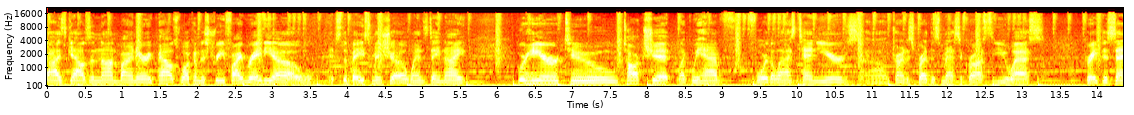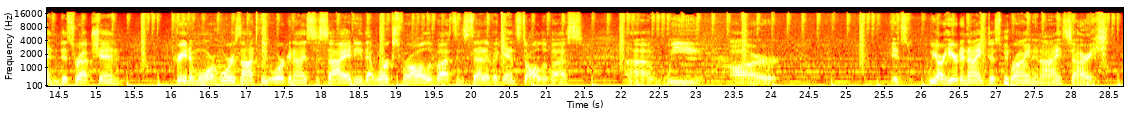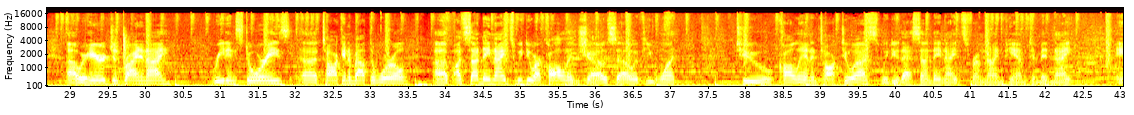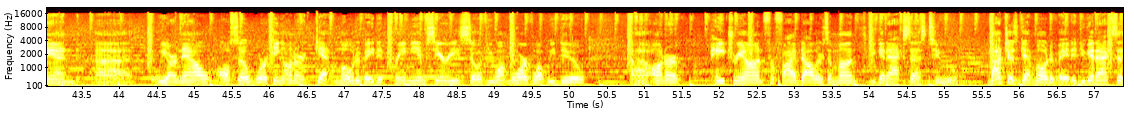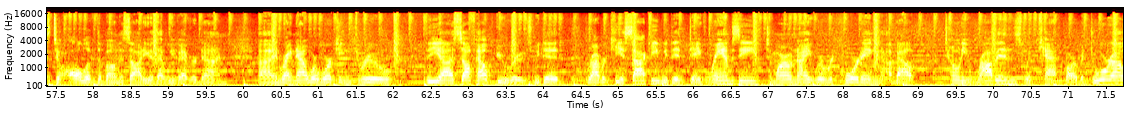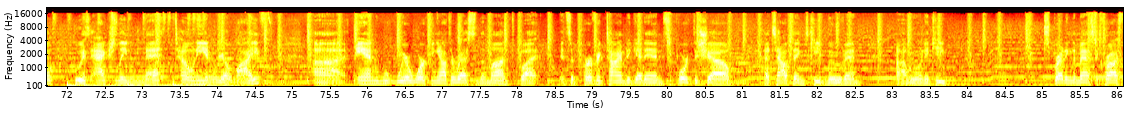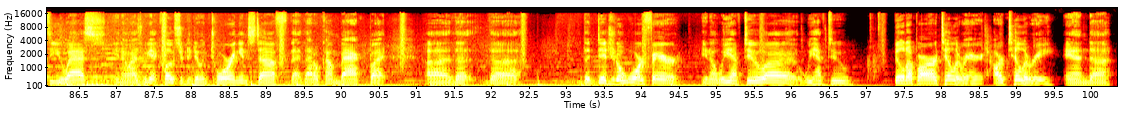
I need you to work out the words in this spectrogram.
guys, gals, and non binary pals. Welcome to Street Fight Radio. It's the basement show, Wednesday night. We're here to talk shit like we have for the last 10 years, uh, trying to spread this mess across the U.S., create dissent and disruption, create a more horizontally organized society that works for all of us instead of against all of us. Uh, we are it's we are here tonight, just Brian and I. Sorry, uh, we're here just Brian and I, reading stories, uh, talking about the world. Uh, on Sunday nights, we do our call-in show. So if you want to call in and talk to us, we do that Sunday nights from 9 p.m. to midnight. And uh, we are now also working on our Get Motivated Premium series. So if you want more of what we do uh, on our Patreon for $5 a month, you get access to not just get motivated, you get access to all of the bonus audio that we've ever done. Uh, and right now we're working through the uh, self help gurus. We did Robert Kiyosaki, we did Dave Ramsey. Tomorrow night we're recording about Tony Robbins with Kath Barbadoro, who has actually met Tony in real life. Uh, and we're working out the rest of the month, but it's a perfect time to get in, support the show. That's how things keep moving. Uh, we want to keep spreading the mess across the U.S. You know, as we get closer to doing touring and stuff, that that'll come back. But uh, the the the digital warfare, you know, we have to uh, we have to build up our artillery artillery and uh,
